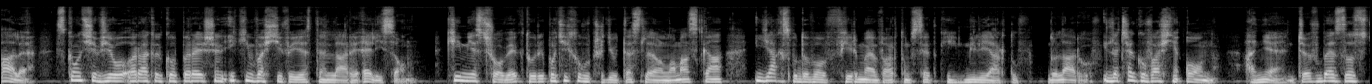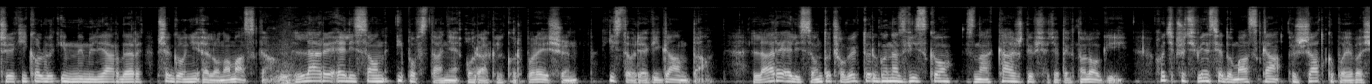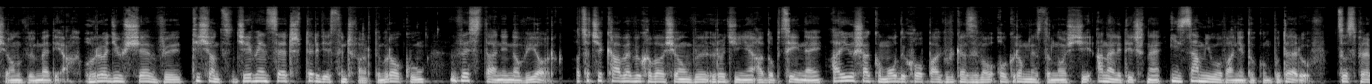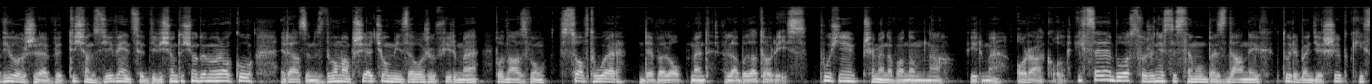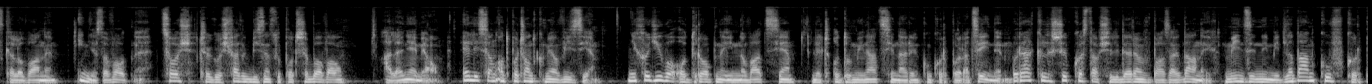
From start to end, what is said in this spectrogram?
Ale skąd się wzięło Oracle Corporation i kim właściwie jest ten Larry Ellison? Kim jest człowiek, który po cichu wyprzedził Tesla Elona Muska i jak zbudował firmę wartą setki miliardów dolarów? I dlaczego właśnie on, a nie Jeff Bezos czy jakikolwiek inny miliarder przegoni Elona Muska? Larry Ellison i powstanie Oracle Corporation. Historia giganta. Larry Ellison to człowiek, którego nazwisko zna każdy w świecie technologii, choć w przeciwieństwie do Muska rzadko pojawia się on w mediach. Urodził się w 1944 roku w stanie Nowy Jork. A co ciekawe, wychował się w rodzinie adopcyjnej, a już jako młody chłopak wykazywał ogromne zdolności analityczne i zamiłowanie do komputerów, co sprawiło, że w 1997 roku razem z dwoma przyjaciółmi założył firmę pod nazwą Software Development Laboratories, później przemianowaną na firmę Oracle. Ich celem było stworzenie systemu bez danych, który będzie szybki, skalowany i niezawodny. Coś, czego świat biznesu potrzebował, ale nie miał. Ellison od początku miał wizję. Nie chodziło o drobne innowacje, lecz o dominację na rynku korporacyjnym. Oracle szybko stał się liderem w bazach danych, m.in. dla banków, korporacji,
